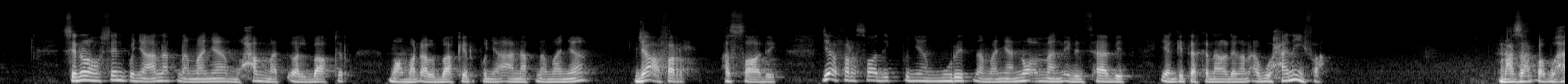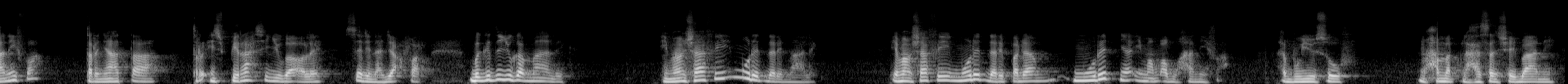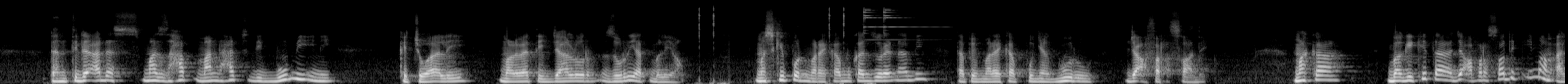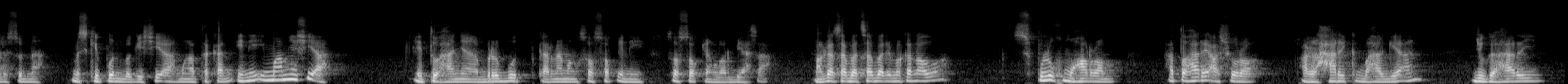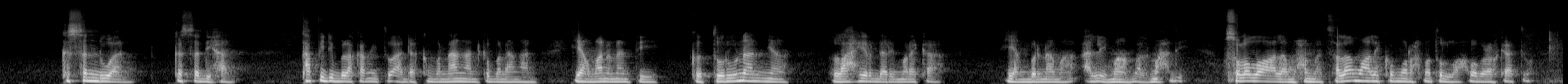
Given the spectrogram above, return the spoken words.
Sayyidina Hussein punya anak namanya Muhammad Al-Baqir. Muhammad Al-Baqir punya anak namanya Ja'far As-Sadiq. Ja'far As-Sadiq punya murid namanya Nu'man ibn Thabit yang kita kenal dengan Abu Hanifah. Mazhab Abu Hanifah ternyata terinspirasi juga oleh Sayyidina Ja'far. Begitu juga Malik. Imam Syafi'i murid dari Malik. Imam Syafi'i murid daripada muridnya Imam Abu Hanifah. Abu Yusuf, Muhammad bin Hasan Syaibani. Dan tidak ada mazhab manhaj di bumi ini kecuali melewati jalur zuriat beliau. Meskipun mereka bukan zuriat Nabi, tapi mereka punya guru Ja'far Sadiq. Maka bagi kita Ja'far Sadiq imam ahlu sunnah. Meskipun bagi Syiah mengatakan ini imamnya Syiah itu hanya berebut karena memang sosok ini sosok yang luar biasa. Maka sahabat-sahabat dimakan Allah, 10 Muharram atau hari Ashura adalah hari kebahagiaan, juga hari kesenduan, kesedihan. Tapi di belakang itu ada kemenangan-kemenangan yang mana nanti keturunannya lahir dari mereka yang bernama Al-Imam Al-Mahdi. Assalamualaikum warahmatullahi wabarakatuh.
